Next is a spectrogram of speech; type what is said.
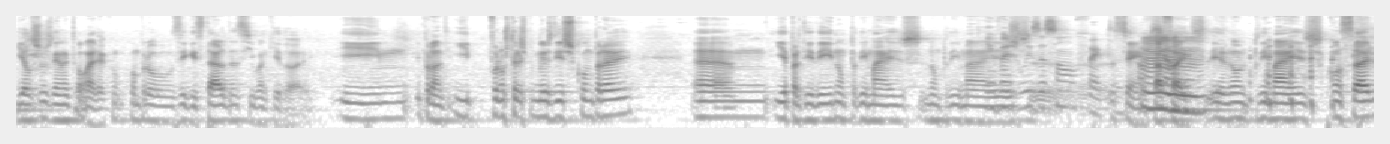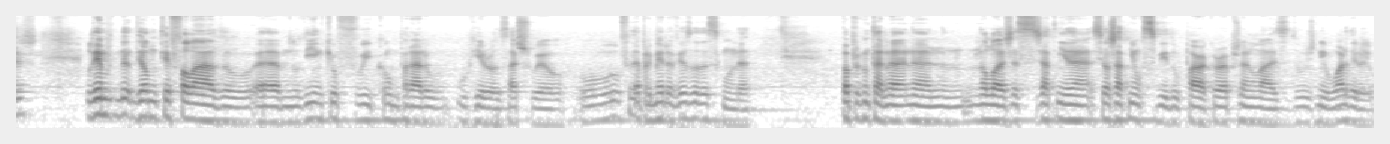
e ele sugeriu então, olha, com- comprou o Ziggy Stardust e o Anki Dory. E, e pronto, e foram os três primeiros discos que comprei. ahm, e a partir daí não pedi mais. Não pedi mais Evangelização feita. Sim, Hum. está feito. Eu não pedi mais conselhos. Lembro-me dele me ter falado ahm, no dia em que eu fui comprar o, o Heroes, acho eu. Ou foi da primeira vez ou da segunda. Para perguntar na, na- na loja se, já tinha, se eles já tinham recebido o Power Corruption Analyze dos New Order. Eu, o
